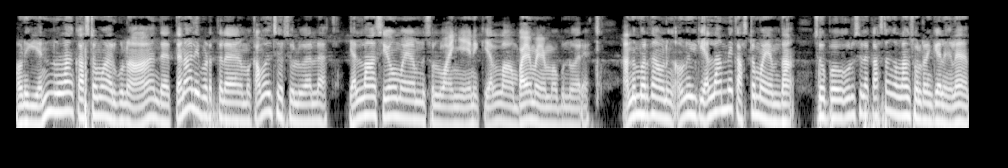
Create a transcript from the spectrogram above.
அவனுக்கு என்னெல்லாம் கஷ்டமாக இருக்குன்னா இந்த தெனாலி படத்தில் நம்ம கமல் சார் சொல்லுவார்ல எல்லாம் சிவமயம்னு சொல்லுவாங்க எனக்கு எல்லாம் பயமயம் அப்படின்னுவாரு. அந்த மாதிரி தான் அவனுக்கு அவனுக்கு எல்லாமே கஷ்டமயம் தான். ஸோ இப்போ ஒரு சில கஷ்டங்கள்லாம் சொல்கிறேன் கேளுங்களேன்.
